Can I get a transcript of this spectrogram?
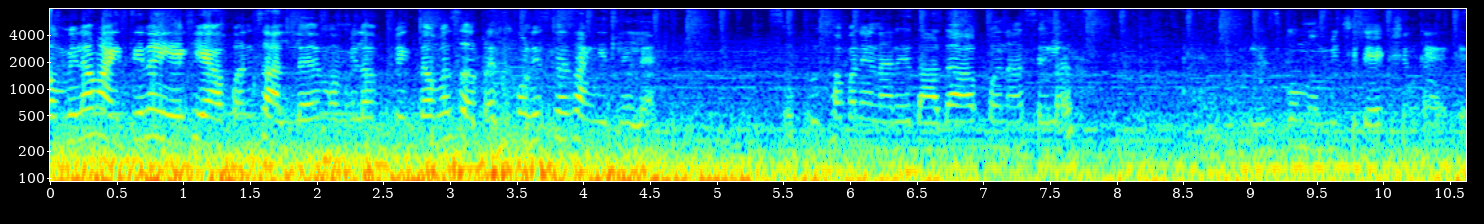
मम्मीला माहिती नाहीये की आपण चाललोय. मम्मीला एकदमच सरप्राईज कोणीच नाही सांगितलेलं आहे. सो पृथा पण येणार आहे. दादा पण असेलच. प्लीज गो मम्मीची रिॲक्शन काय ते?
